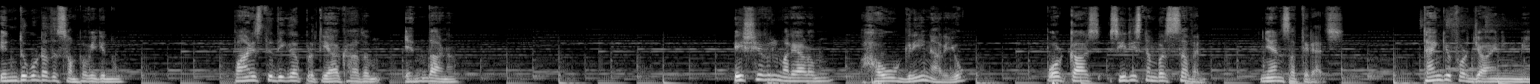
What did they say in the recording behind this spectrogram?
എന്തുകൊണ്ടത് സംഭവിക്കുന്നു? പാരിസ്ഥിതിക പ്രത്യാഘാതം എന്താണ്? ഏഷ്യവിൽ Malayalam how green are you? Podcast series number seven. ഞാൻ Sathyaraj. Thank you for joining me.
